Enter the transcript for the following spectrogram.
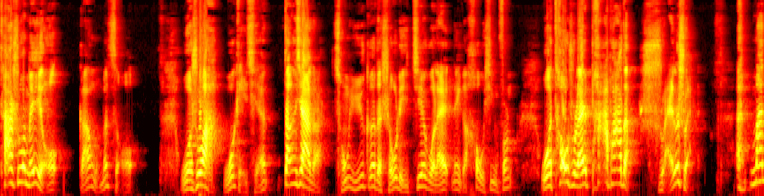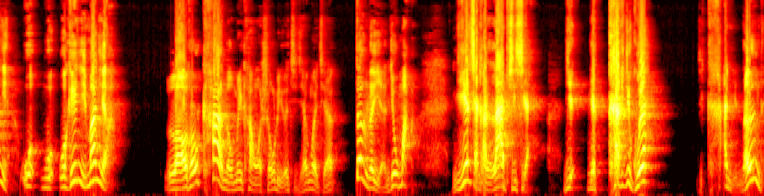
他说没有，赶我们走。我说啊，我给钱。当下的从于哥的手里接过来那个厚信封，我掏出来，啪啪的甩了甩。哎，money，我我我给你 money 啊！老头看都没看我手里的几千块钱，瞪着眼就骂：“你这个烂皮鞋，你你看你滚！你看你弄的，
